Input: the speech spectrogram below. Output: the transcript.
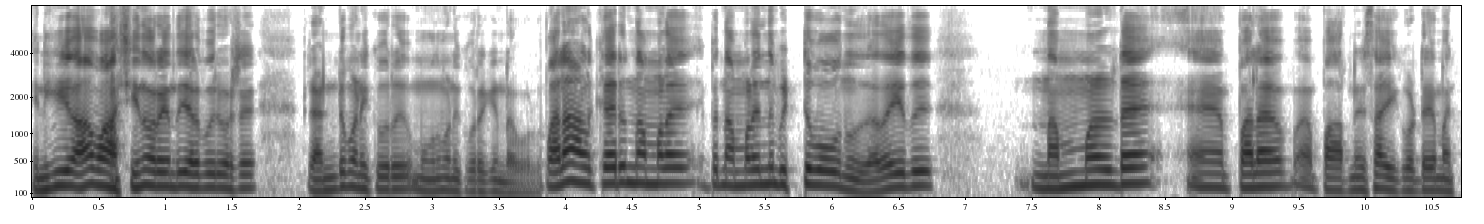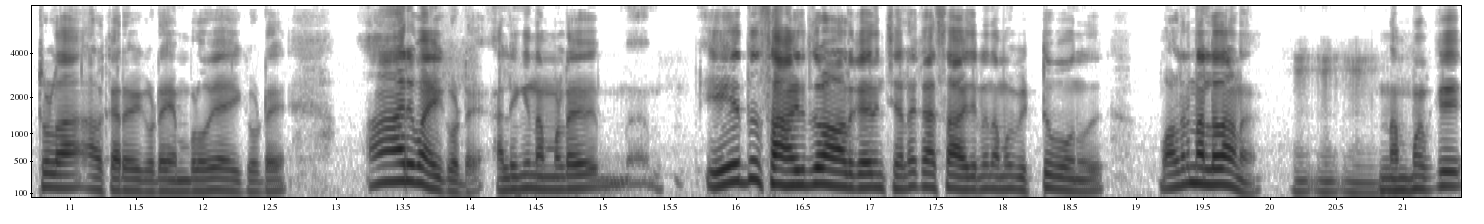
എനിക്ക് ആ വാശി എന്ന് പറയുന്നത് ചിലപ്പോൾ ഒരു പക്ഷേ രണ്ട് മണിക്കൂർ മൂന്ന് മണിക്കൂറൊക്കെ ഉണ്ടാവുള്ളൂ. പല ആൾക്കാരും നമ്മളെ ഇപ്പം നമ്മളിൽ നിന്ന് വിട്ടുപോകുന്നത് അതായത് നമ്മളുടെ പല പാർട്ട്നേഴ്സ് ആയിക്കോട്ടെ മറ്റുള്ള ആൾക്കാരായിക്കോട്ടെ എംപ്ലോയി ആയിക്കോട്ടെ ആരും ആയിക്കോട്ടെ അല്ലെങ്കിൽ നമ്മുടെ ഏത് സാഹചര്യത്തിലുള്ള ആൾക്കാരും ചില സാഹചര്യം നമ്മൾ വിട്ടുപോകുന്നത് വളരെ നല്ലതാണ്. നമ്മൾക്ക്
